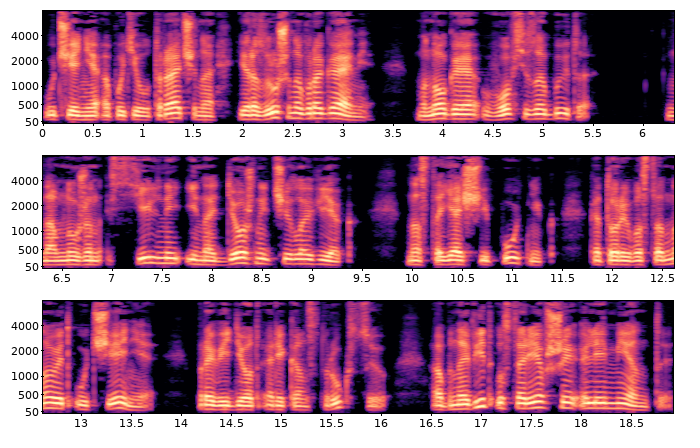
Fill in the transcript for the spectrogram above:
Учение о пути утрачено и разрушено врагами, многое вовсе забыто. Нам нужен сильный и надежный человек, настоящий путник, который восстановит учение, проведет реконструкцию, обновит устаревшие элементы.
